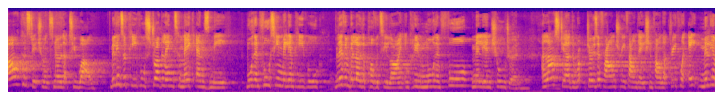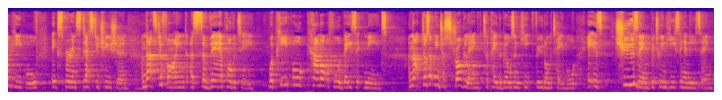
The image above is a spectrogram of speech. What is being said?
Our constituents know that too well. Millions of people struggling to make ends meet, more than 14 million people living below the poverty line, including more than 4 million children. And last year, the Joseph Rowntree Foundation found that 3.8 million people experienced destitution, and that's defined as severe poverty, where people cannot afford basic needs. And that doesn't mean just struggling to pay the bills and keep food on the table. It is choosing between heating and eating,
